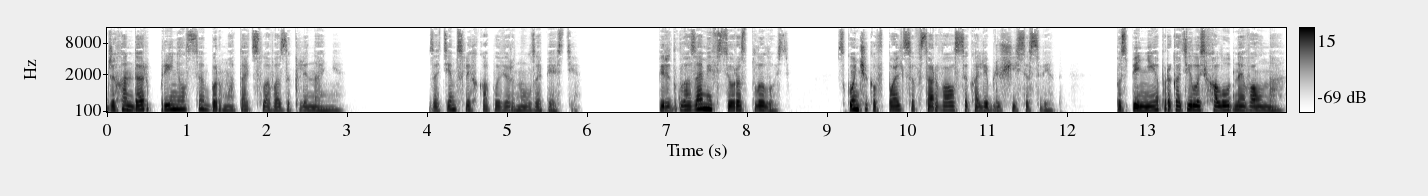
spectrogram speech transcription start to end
Джахандар принялся бормотать слова заклинания. Затем слегка повернул запястье. Перед глазами все расплылось. С кончиков пальцев сорвался колеблющийся свет. По спине прокатилась холодная волна.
